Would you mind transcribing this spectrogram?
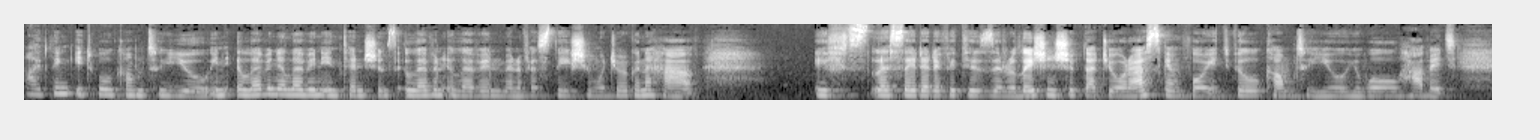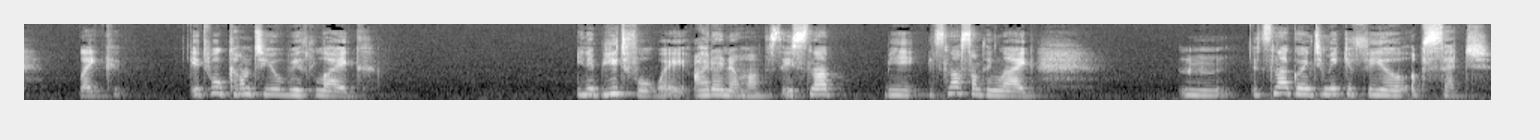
I think it will come to you in 1111 intentions, 1111 manifestation, what you're gonna have if let's say that if it is a relationship that you're asking for it will come to you you will have it. Like it will come to you with like in a beautiful way. I don't know how to say. It's not be it's not something like mm, it's not going to make you feel upset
